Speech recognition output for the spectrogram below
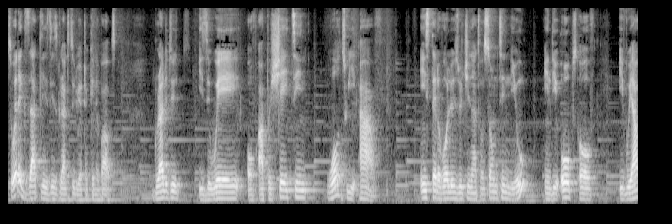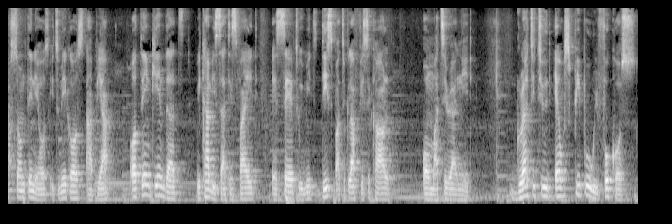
So, what exactly is this gratitude we are talking about? Gratitude is a way of appreciating what we have instead of always reaching out for something new in the hopes of if we have something else, it will make us happier, or thinking that we can't be satisfied except we meet this particular physical or material need. Gratitude helps people refocus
